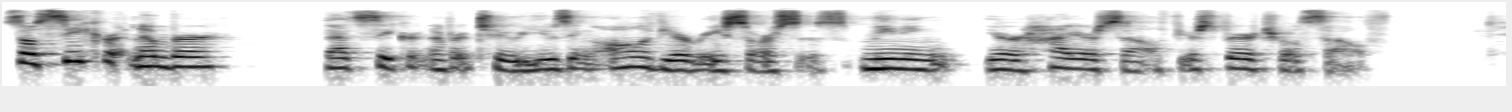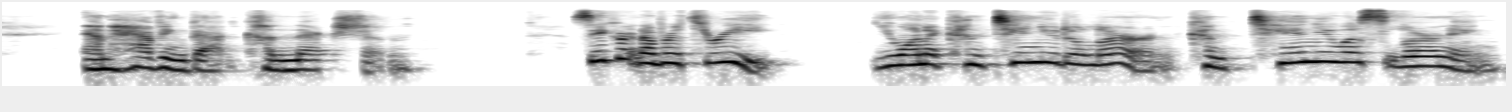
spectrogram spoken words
So, secret number that's secret number two using all of your resources, meaning your higher self, your spiritual self, and having that connection. Secret number three you want to continue to learn, continuous learning.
